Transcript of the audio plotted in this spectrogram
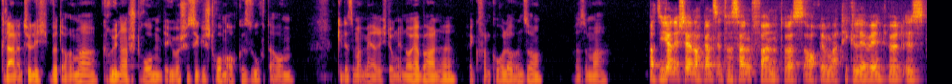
klar, natürlich wird auch immer grüner Strom, der überschüssige Strom auch gesucht. Darum geht es immer mehr Richtung erneuerbar, ne? weg von Kohle und so. Was immer was ich an der Stelle noch ganz interessant fand, was auch im Artikel erwähnt wird, ist,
